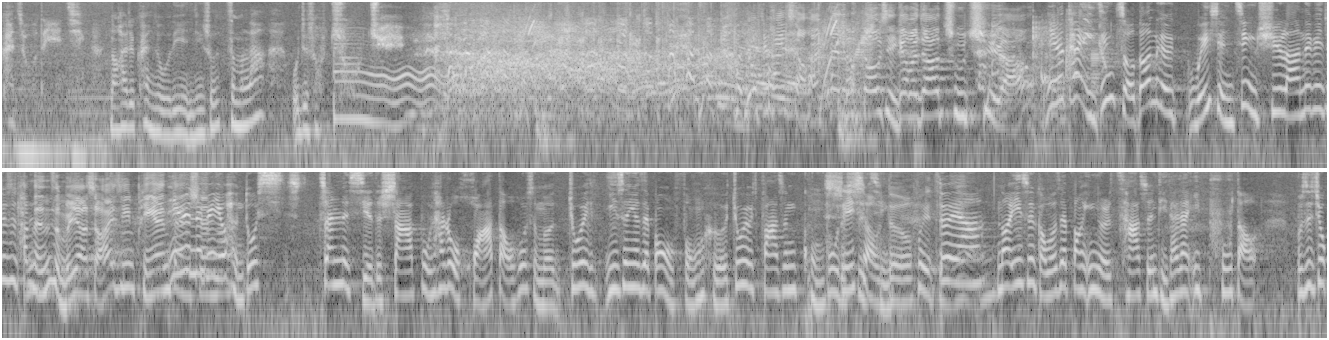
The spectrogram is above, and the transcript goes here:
看着我的眼睛，然后他就看着我的眼睛说怎么啦？我就说出去。看小孩看那高兴，你干嘛叫他出去啊？因为他已经走到那个危险禁区啦，那边就是他能怎么样？小孩已经平安因为。那边有很多沾了血的纱布，他如果滑倒或什么，就会医生又在帮我缝合，就会发生恐怖的事情。谁晓得会怎对啊，然后医生搞不好在帮婴儿擦身体，他这样一扑倒，不是就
